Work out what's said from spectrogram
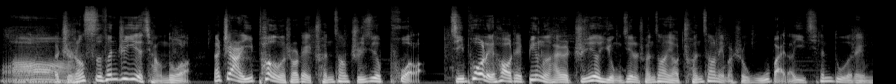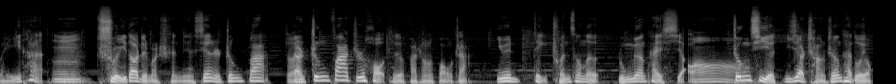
哦只剩四分之一的强度了。那这样一碰的时候，这船舱直接就破了。挤破了以后，这冰冷海水直接就涌进了船舱以后，船舱里面是五百到一千度的这个煤炭，嗯。水到这边肯定先是蒸发，但是蒸发之后它就发生了爆炸，因为这个船舱的容量太小，哦，蒸汽一下产生太多又，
